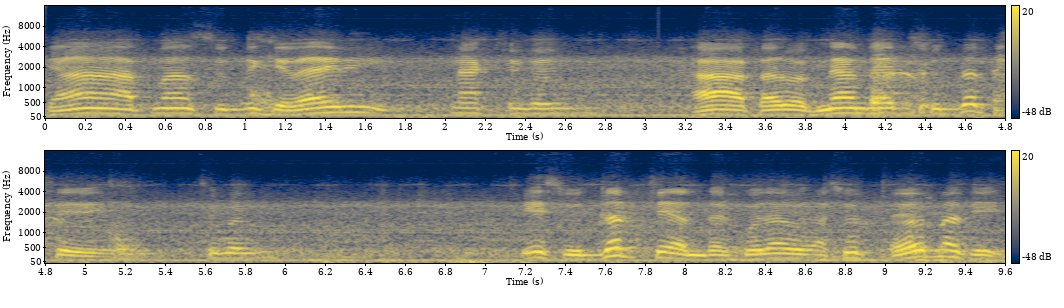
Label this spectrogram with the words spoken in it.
ત્યાં આત્મા શુદ્ધ કહેવાય નહીં. ના શું કહ્યું હા તારું અજ્ઞાન થાય શુદ્ધ જ છે. શું કહ્યું? એ શુદ્ધ જ છે અંદર કોઈ અશુદ્ધ થયો જ નથી.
